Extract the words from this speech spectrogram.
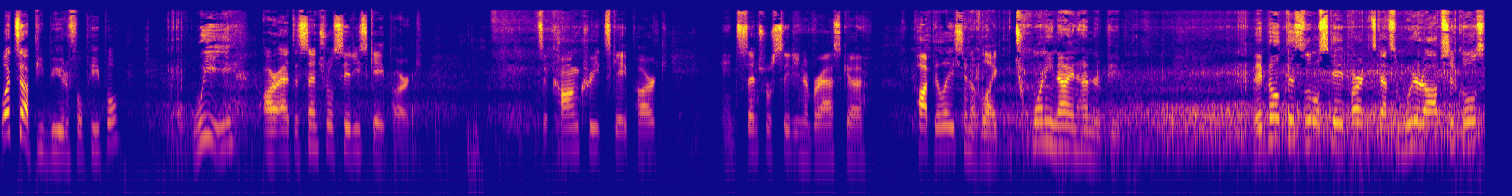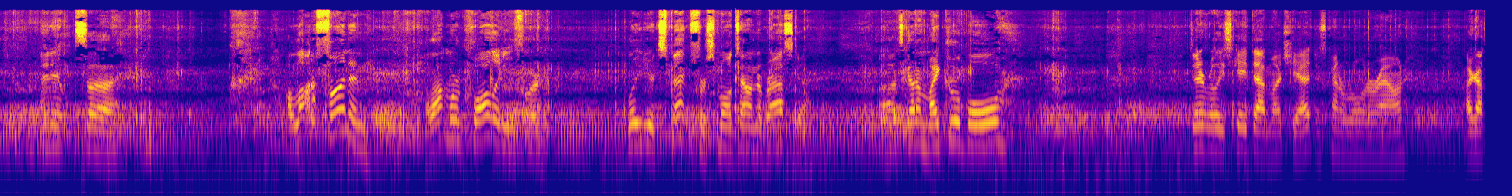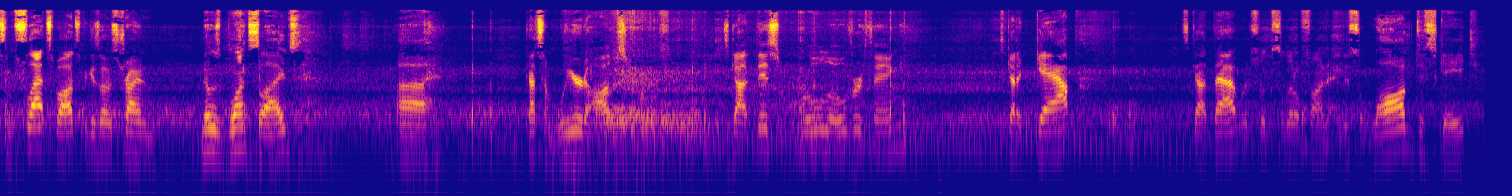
What's up, you beautiful people? We are at the Central City Skate Park. It's a concrete skate park in Central City, Nebraska. Population of like 2,900 people. They built this little skate park. It's got some weird obstacles, and it's uh, a lot of fun and a lot more quality for what you'd expect for small town Nebraska. Uh, it's got a micro bowl. Didn't really skate that much yet, just kind of rolling around. I got some flat spots because I was trying nose blunt slides. Uh, got some weird obstacles. It's got this rollover thing. It's got a gap. It's got that, which looks a little fun. And this log to skate.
